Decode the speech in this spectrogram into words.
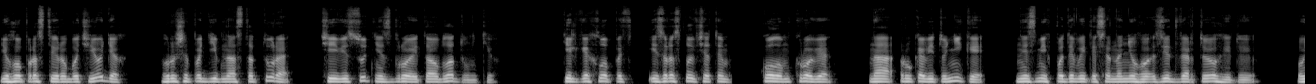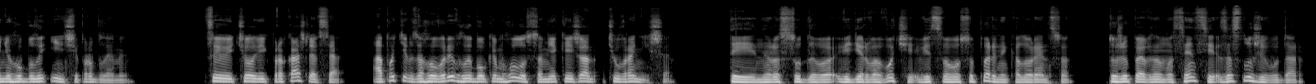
його простий робочий одяг, грушеподібна статура чи відсутність зброї та обладунків. Тільки хлопець із розпливчатим колом крові на рукаві туніки не зміг подивитися на нього з відвертою огидою. У нього були інші проблеми. Цей чоловік прокашлявся, а потім заговорив глибоким голосом, який Жан чув раніше. Ти нерозсудливо відірвав очі від свого суперника Лоренцо, тож у певному сенсі заслужив удар.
